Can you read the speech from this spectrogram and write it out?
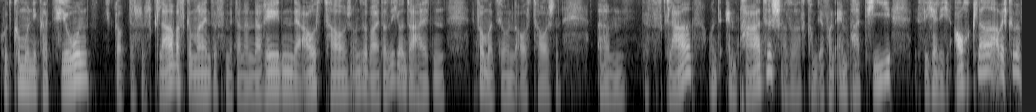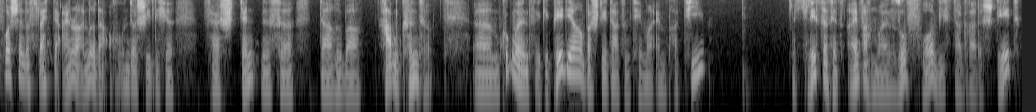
Gut, Kommunikation ich glaube, das ist klar, was gemeint ist. Miteinander reden, der Austausch und so weiter, sich unterhalten, Informationen austauschen. Ähm, das ist klar. Und empathisch, also das kommt ja von Empathie, ist sicherlich auch klar. Aber ich kann mir vorstellen, dass vielleicht der ein oder andere da auch unterschiedliche Verständnisse darüber haben könnte. Ähm, gucken wir ins Wikipedia. Was steht da zum Thema Empathie? Ich lese das jetzt einfach mal so vor, wie es da gerade steht.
